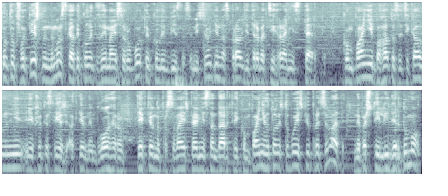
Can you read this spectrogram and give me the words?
Тобто, фактично, не можна сказати, коли ти займаєшся роботою, коли бізнесом. І сьогодні насправді треба ці грані стерти. Компанії багато зацікавлені, якщо ти стаєш активним блогером, ти активно просуваєш певні стандарти. Компанії готові з тобою співпрацювати. Не бачиш, ти лідер думок,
